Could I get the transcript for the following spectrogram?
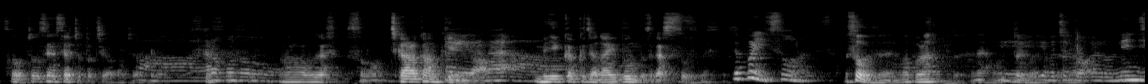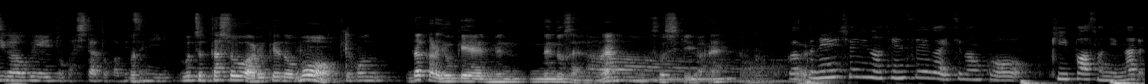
そう、調先生はちょっと違うかもしれないけど。なるほど。なかなか難しい。その力関係がが明確じゃない分難しそうですね。やっぱりそうなんですか？そうですね。まあ、フラットですね。本当に。えーやっぱちょっとあの年次が上とか下とか別に。もちろん多少あるけども、基本、だから余計めんめんどくさいのね組織がね。なんかこう学年主任の先生が一番こうキーパーソンになる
